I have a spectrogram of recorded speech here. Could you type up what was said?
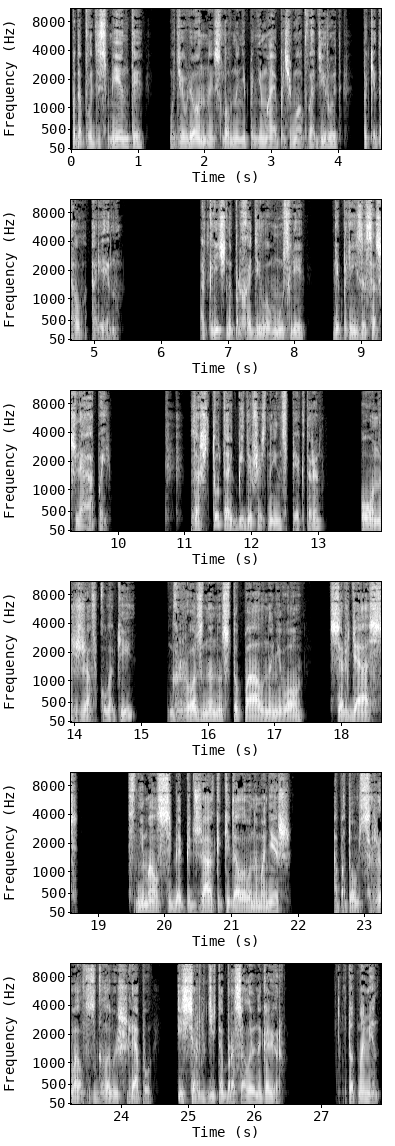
под аплодисменты, удивленный, словно не понимая, почему аплодируют, покидал арену. Отлично проходила у Мусли реприза со шляпой. За что-то обидевшись на инспектора, он, сжав кулаки, грозно наступал на него, сердясь, снимал с себя пиджак и кидал его на манеж, а потом срывал с головы шляпу и сердито бросал ее на ковер. В тот момент,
